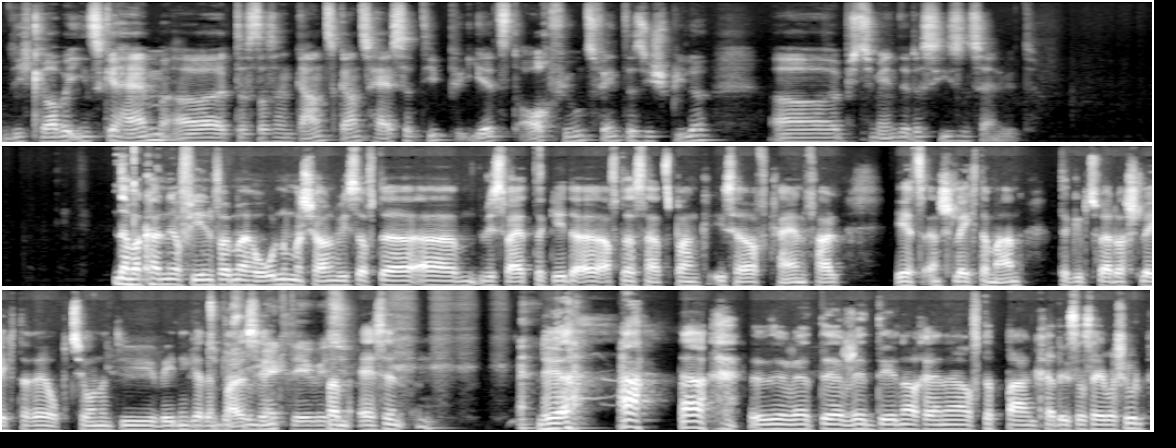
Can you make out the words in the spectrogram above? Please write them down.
Und ich glaube insgeheim, äh, dass das ein ganz, ganz heißer Tipp jetzt auch für uns Fantasy-Spieler äh, bis zum Ende der Season sein wird. Na, man kann ihn auf jeden Fall mal holen und mal schauen, wie es auf der, äh, wie es weitergeht. Auf der Ersatzbank ist er auf keinen Fall jetzt ein schlechter Mann. Da gibt es weitaus schlechtere Optionen, die weniger den Ball sind. Beim Essen. ja. Also, wenn den auch einer auf der Bank hat, ist er selber schuld.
